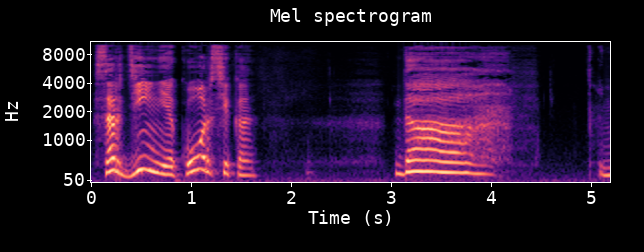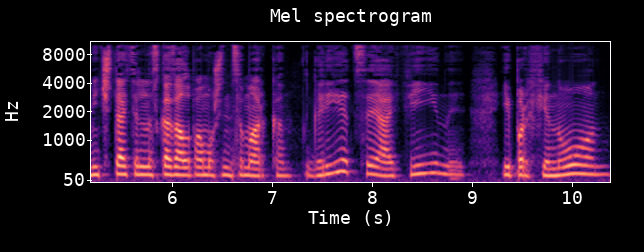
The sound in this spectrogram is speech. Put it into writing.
Сардиния, Корсика». «Да...» мечтательно сказала помощница Марка. Греция, Афины и Парфенон.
